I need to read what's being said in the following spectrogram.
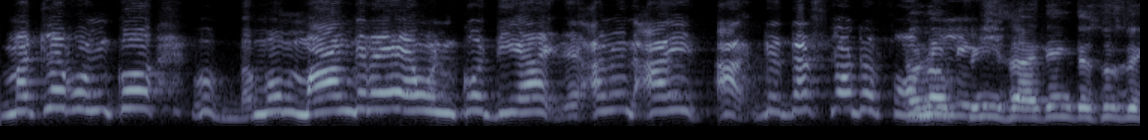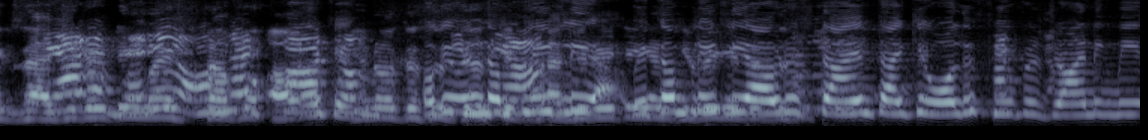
मतलब उनको वो मांग रहे हैं उनको दिया I mean I that's not a formulation stuff. okay, completely we're completely out of time. Thank you all of you for joining me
